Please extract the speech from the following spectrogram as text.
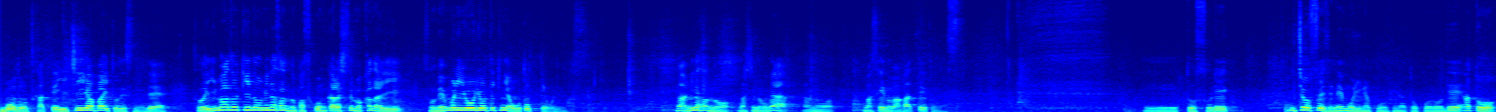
ボードを使って 1GB ですので、その今時の皆さんのパソコンからしてもかなりそのメモリ容量的には劣っております。まあ、皆さんのマシンの方があの、まあ、性能は上がっていると思います。えっ、ー、と、それ、一応そうですね、メモリがこんなところで、あと、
